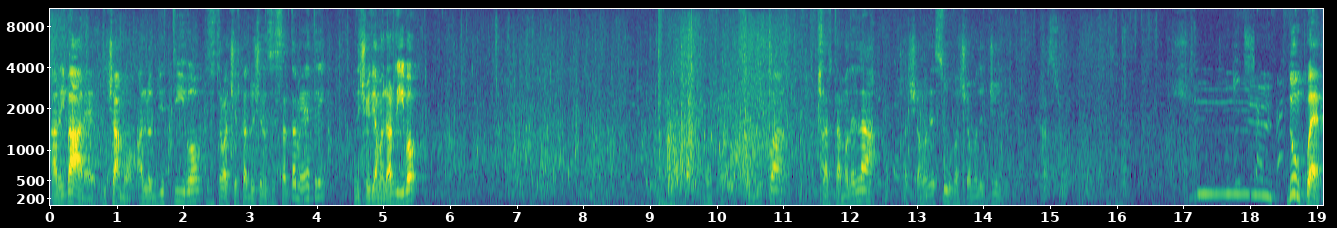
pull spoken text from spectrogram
arrivare diciamo all'obiettivo che si trova a circa 260 metri. Quindi ci vediamo all'arrivo ok passiamo di qua. Saltiamo di là facciamo del su facciamo del giù. Dunque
